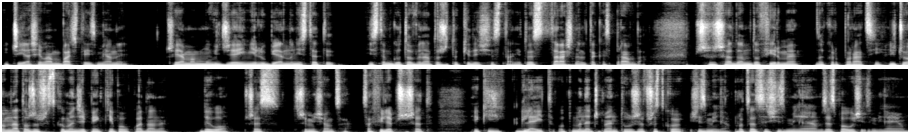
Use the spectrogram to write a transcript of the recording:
I czy ja się mam bać tej zmiany? Czy ja mam mówić, że jej nie lubię? No niestety, Jestem gotowy na to, że to kiedyś się stanie. To jest straszne, ale taka jest prawda. Przyszedłem do firmy, do korporacji. Liczyłem na to, że wszystko będzie pięknie poukładane. Było przez trzy miesiące. Za chwilę przyszedł jakiś glade od managementu, że wszystko się zmienia. Procesy się zmieniają, zespoły się zmieniają.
